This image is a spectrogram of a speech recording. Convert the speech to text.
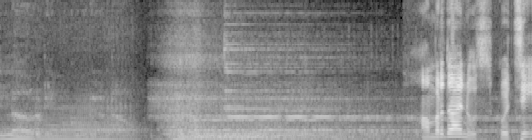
എല്ലാവരുടെയും കൂടെ ഉണ്ടാവും. അമൃത ന്യൂസ് കൊച്ചി.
